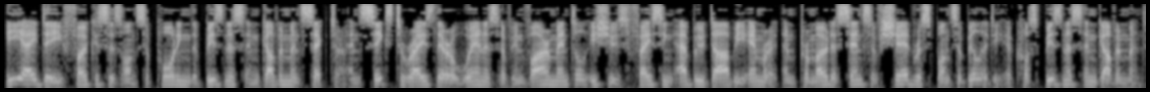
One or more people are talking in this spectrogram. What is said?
EAD focuses on supporting the business and government sector and seeks to raise their awareness of environmental issues facing Abu Dhabi Emirate and promote a sense of shared responsibility across business and government.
